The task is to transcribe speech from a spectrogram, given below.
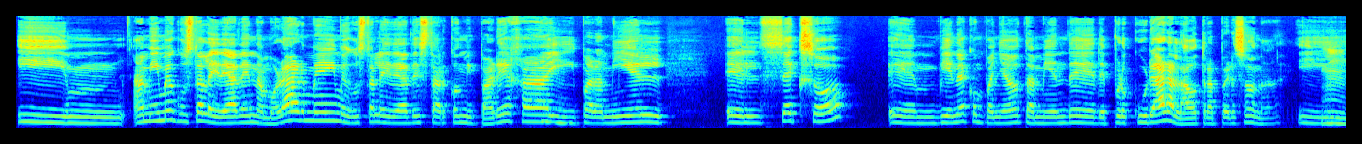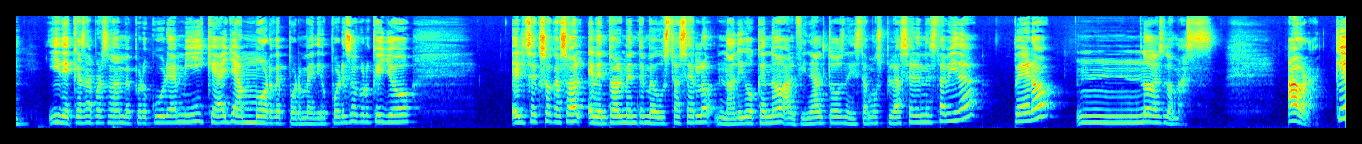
y mm, a mí me gusta la idea de enamorarme y me gusta la idea de estar con mi pareja y para mí el, el sexo em, viene acompañado también de, de procurar a la otra persona y, Mm. y de que esa persona me procure a mí y que haya amor de por medio. Por eso creo que yo el sexo casual eventualmente me gusta hacerlo. No digo que no, al final todos necesitamos placer en esta vida, pero mm, no es lo más. Ahora, ¿qué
